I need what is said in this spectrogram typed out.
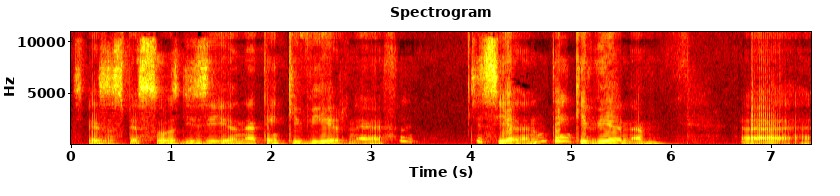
Às vezes as pessoas diziam, né? Tem que vir, né? Dizia, né? Não tem que vir, né? É,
